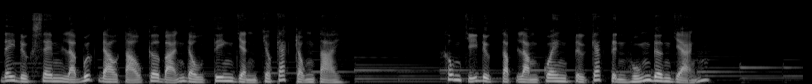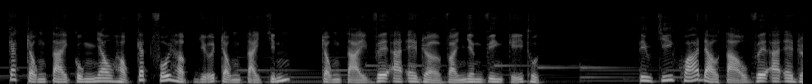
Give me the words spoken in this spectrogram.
Đây được xem là bước đào tạo cơ bản đầu tiên dành cho các trọng tài. Không chỉ được tập làm quen từ các tình huống đơn giản, các trọng tài cùng nhau học cách phối hợp giữa trọng tài chính, trọng tài VAR và nhân viên kỹ thuật. Tiêu chí khóa đào tạo VAR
